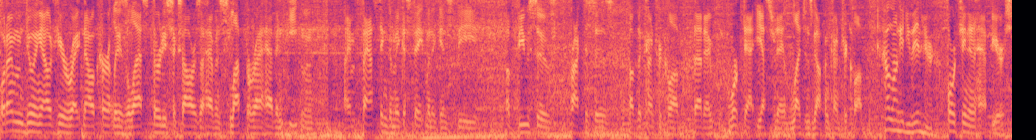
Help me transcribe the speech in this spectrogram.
What I'm doing out here right now currently is the last 36 hours I haven't slept or I haven't eaten. I'm fasting to make a statement against the abusive practices of the country club that I worked at yesterday, Legends Golf and Country Club. How long had you been here? 14 and a half years.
